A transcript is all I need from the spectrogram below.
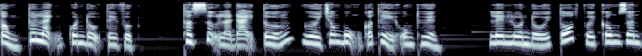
tổng tư lệnh quân đội Tây Vực. Thật sự là đại tướng, người trong bụng có thể ôm thuyền. Lên luôn đối tốt với công dân,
